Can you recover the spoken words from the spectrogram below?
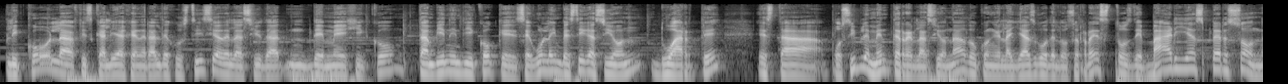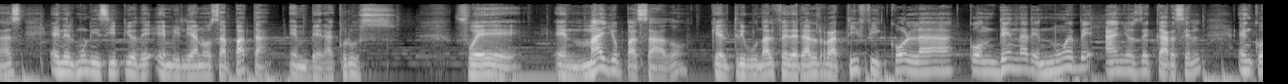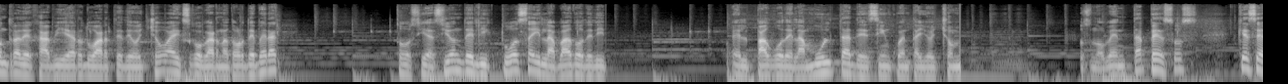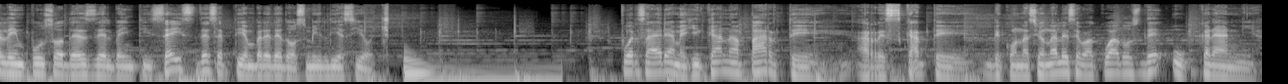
explicó la Fiscalía General de Justicia de la Ciudad de México, también indicó que según la investigación, Duarte está posiblemente relacionado con el hallazgo de los restos de varias personas en el municipio de Emiliano Zapata, en Veracruz. Fue en mayo pasado que el Tribunal Federal ratificó la condena de nueve años de cárcel en contra de Javier Duarte de Ochoa, exgobernador de Veracruz asociación delictuosa y lavado de dinero. El pago de la multa de 58.90 pesos que se le impuso desde el 26 de septiembre de 2018. Fuerza Aérea Mexicana parte a rescate de conacionales evacuados de Ucrania.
